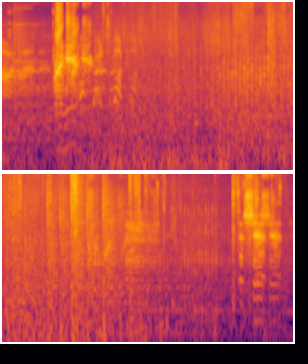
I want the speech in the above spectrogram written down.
Alright, Right here? Good shit.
